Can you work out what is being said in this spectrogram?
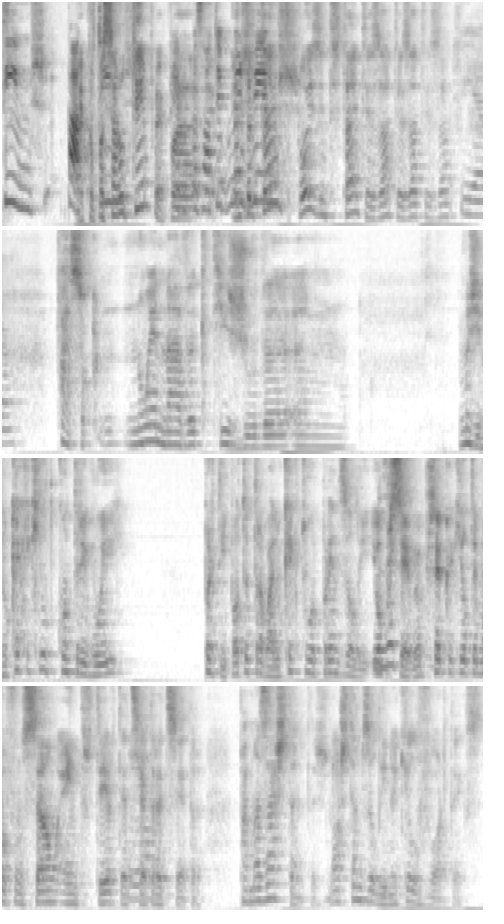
curtimos. Pá, É para passar o tempo, é para, passar o tempo, mas entretém, vemos. Pois, entretém, exato, exato, exato. Yeah. Pá, só que não é nada que te ajuda hum, Imagina, o que é que aquilo te contribui para ti, para o teu trabalho? O que é que tu aprendes ali? Eu Mas é que- percebo, eu percebo que aquilo tem uma função, é entreter-te, etc, Yeah. etc. Pá, mas às tantas, nós estamos ali naquele vórtex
